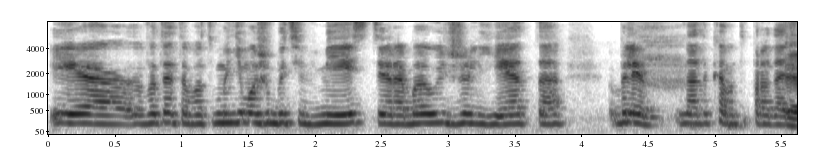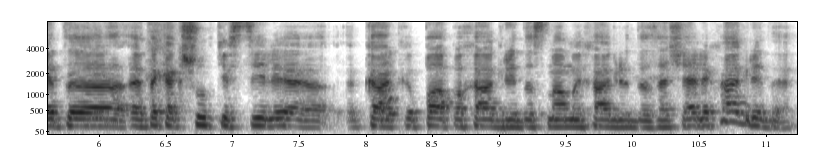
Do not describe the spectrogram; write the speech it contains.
И э, вот это вот мы не можем быть вместе, Ромео и Джульетта. Блин, надо кому-то продать. Это, это как шутки в стиле, как папа Хагрида с мамой Хагрида зачали Хагрида.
